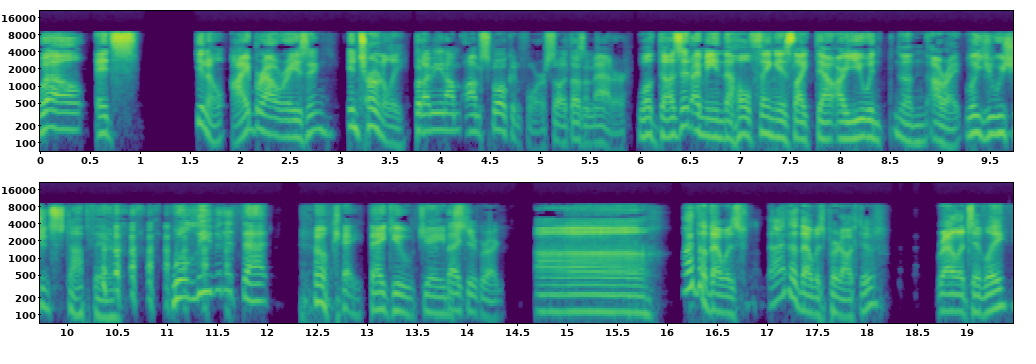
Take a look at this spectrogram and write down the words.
Well, it's you know eyebrow raising internally. But I mean, I'm I'm spoken for, so it doesn't matter. Well, does it? I mean, the whole thing is like, now, are you in? Um, all right. Well, you, we should stop there. we'll leave it at that. Okay. Thank you, James. Thank you, Greg. Uh, I thought that was I thought that was productive, relatively.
